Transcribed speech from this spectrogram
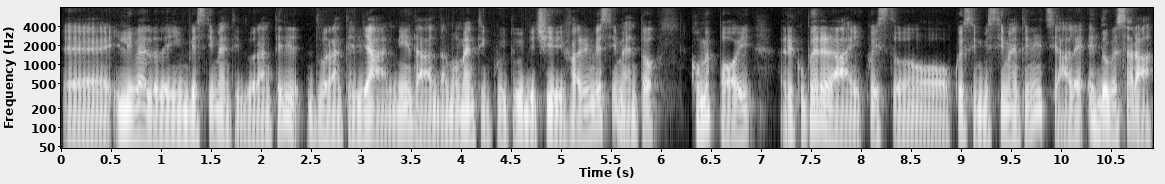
eh, il livello degli investimenti durante gli, durante gli anni, da, dal momento in cui tu decidi di fare l'investimento come poi recupererai questo, questo investimento iniziale e dove sarà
